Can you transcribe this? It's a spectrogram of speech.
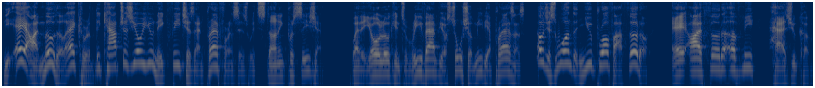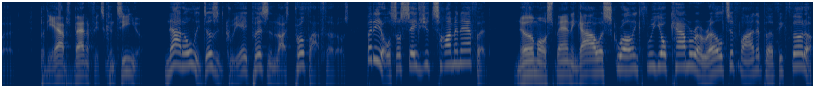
The AI model accurately captures your unique features and preferences with stunning precision. Whether you're looking to revamp your social media presence or just want a new profile photo, AI Photo of Me has you covered. But the app's benefits continue. Not only does it create personalized profile photos, but it also saves you time and effort. No more spending hours scrolling through your camera roll to find the perfect photo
